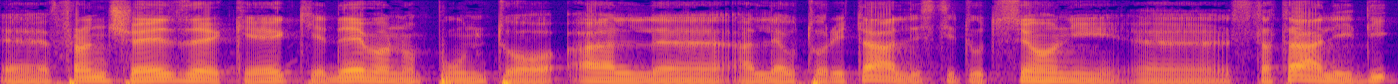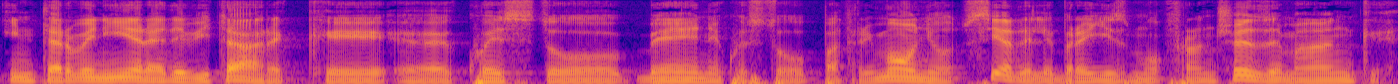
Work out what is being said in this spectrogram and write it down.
eh, francese che chiedevano appunto al, alle autorità, alle istituzioni eh, statali di intervenire ed evitare che eh, questo bene, questo patrimonio sia dell'ebraismo francese ma anche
